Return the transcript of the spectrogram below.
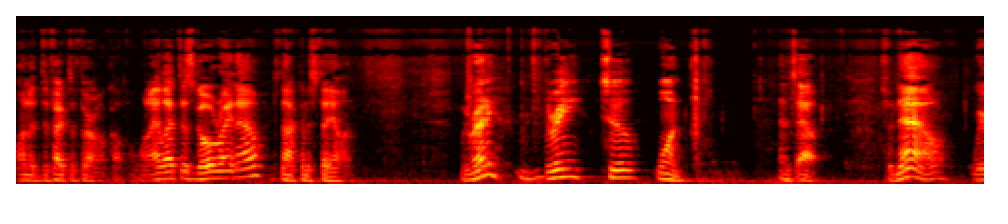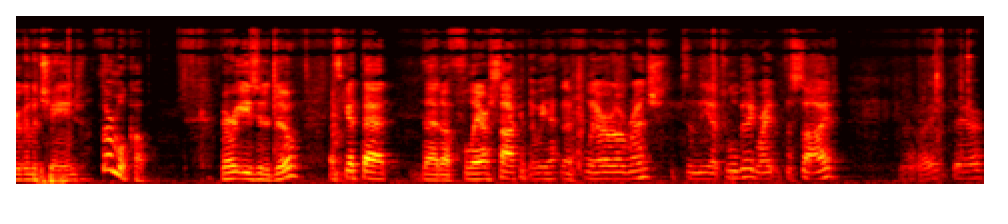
on a defective thermocouple. When I let this go right now, it's not going to stay on. We ready? Mm-hmm. Three, two, one. And it's out. So now we're going to change thermocouple. Very easy to do. Let's get that that uh, flare socket that we have, that flare uh, wrench. It's in the uh, tool bag right at the side. Right there.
